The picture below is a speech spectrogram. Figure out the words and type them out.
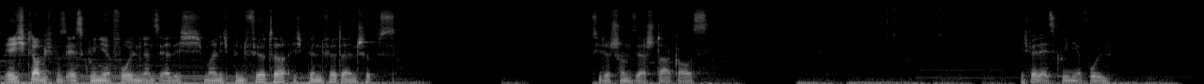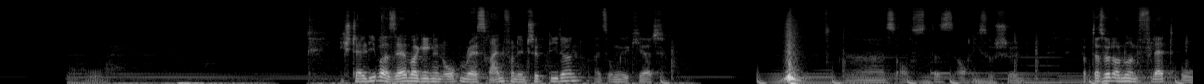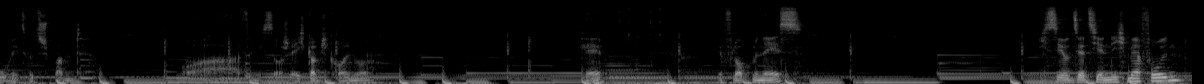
Ich glaube, ich muss erst Queen hier folgen, ganz ehrlich. Ich meine, ich bin Vierter. Ich bin Vierter in Chips. Sieht das schon sehr stark aus. Ich werde Ace Queen hier folgen. Ich stelle lieber selber gegen den Open Race rein von den Chip-Leadern, als umgekehrt. Ah, das, ist auch, das ist auch nicht so schön. Ich glaube, das wird auch nur ein Flat. Oh, jetzt wird es spannend. Finde ich so schwer. Ich glaube, ich call nur. Okay. Wir floppen einen Ace. Ich sehe uns jetzt hier nicht mehr folden.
